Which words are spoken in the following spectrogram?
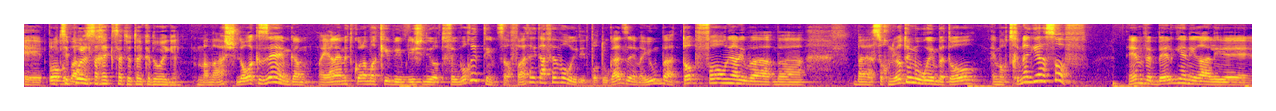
אה, פוגבה, ציפו לשחק קצת יותר כדורגל. ממש, לא רק זה, הם גם, היה להם את כל המרכיבים להיות פייבוריטים. צרפת הייתה פייבוריטית, פורטוגל זה, הם היו ב top 4 נראה לי, ב, ב, בסוכנויות הימורים בתור, הם צריכים להגיע לסוף. הם ובלגיה נראה לי, אה,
